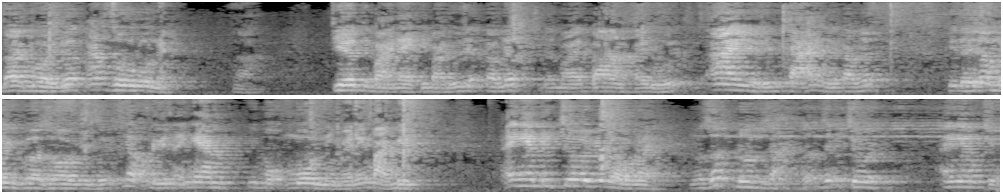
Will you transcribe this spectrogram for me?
Đây 10 nước áp dô luôn này. Đó. chia từ bài này thì bài đối diện cao nhất đây bài ba là cái đối. Ai người đến cái là cao nhất? Thì đấy là mình vừa rồi mình giới thiệu đến anh em cái bộ môn của máy đánh bài bịp. Anh em đi chơi cái đồ này, nó rất đơn giản, rất dễ chơi. Anh em chỉ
